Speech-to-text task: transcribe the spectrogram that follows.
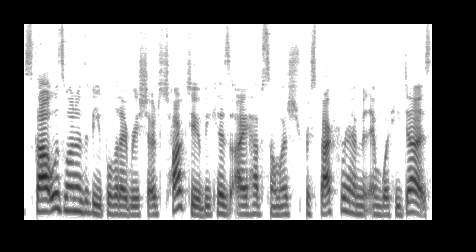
Scott was one of the people that I reached out to talk to because I have so much respect for him and what he does.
